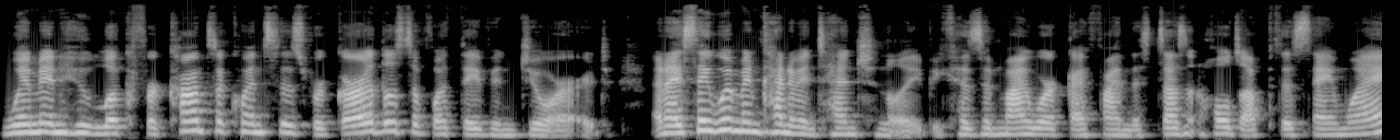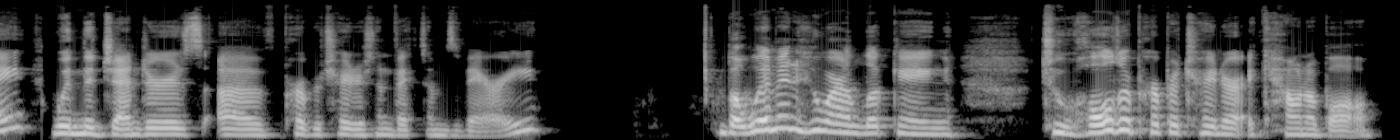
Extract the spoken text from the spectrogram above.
women who look for consequences regardless of what they've endured. And I say women kind of intentionally because in my work, I find this doesn't hold up the same way when the genders of perpetrators and victims vary. But women who are looking to hold a perpetrator accountable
